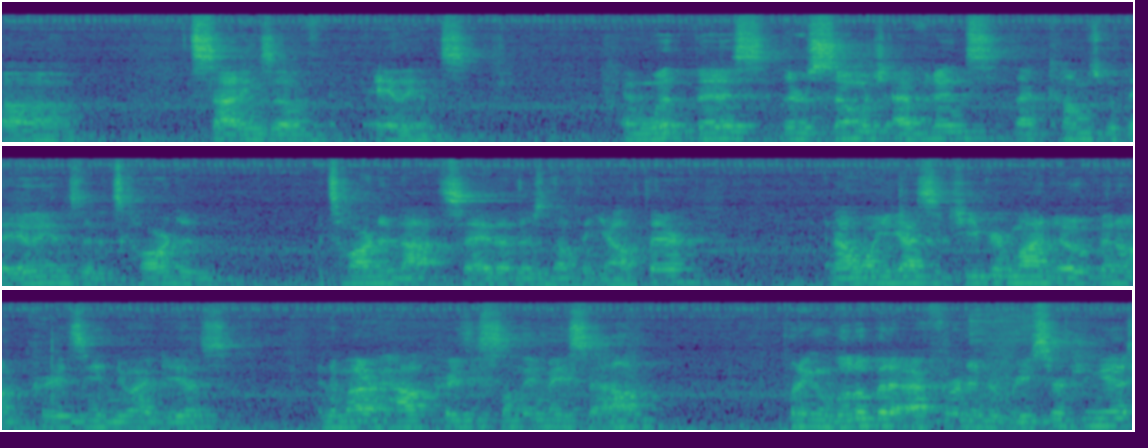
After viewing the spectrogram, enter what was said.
uh, sightings of aliens. And with this, there's so much evidence that comes with aliens, and it's hard to it's hard to not say that there's nothing out there. And I want you guys to keep your mind open on crazy and new ideas. And no matter how crazy something may sound, putting a little bit of effort into researching it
